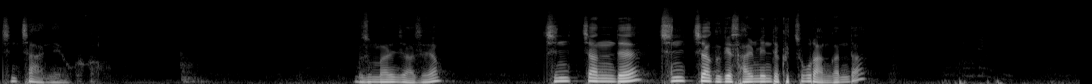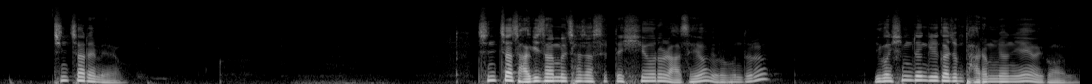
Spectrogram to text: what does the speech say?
진짜 아니에요, 그거. 무슨 말인지 아세요? 진짜인데 진짜 그게 삶인데 그쪽으로 안 간다? 진짜라며요. 진짜 자기 삶을 찾았을 때 희열을 아세요, 여러분들은? 이건 힘든 길과 좀 다른 면이에요, 이건.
